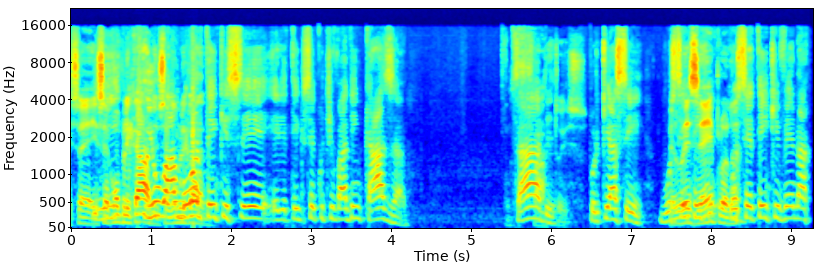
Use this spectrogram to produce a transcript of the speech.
Isso é, isso E- é complicado. E o é amor complicado. tem que ser, ele tem que ser cultivado em casa. Sabe? Fato isso. Porque assim, você, Pelo tem, exemplo, que, né? você tem que ver na,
